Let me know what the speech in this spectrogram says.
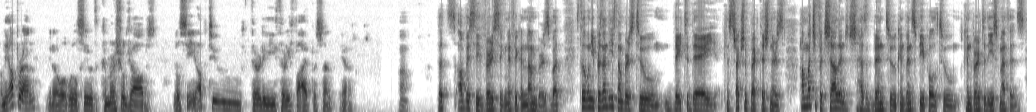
On the upper end, you know, what we'll see with commercial jobs, you'll see up to 30, 35%. Yeah. Wow. That's obviously very significant numbers, but still when you present these numbers to day-to-day construction practitioners, how much of a challenge has it been to convince people to convert to these methods?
